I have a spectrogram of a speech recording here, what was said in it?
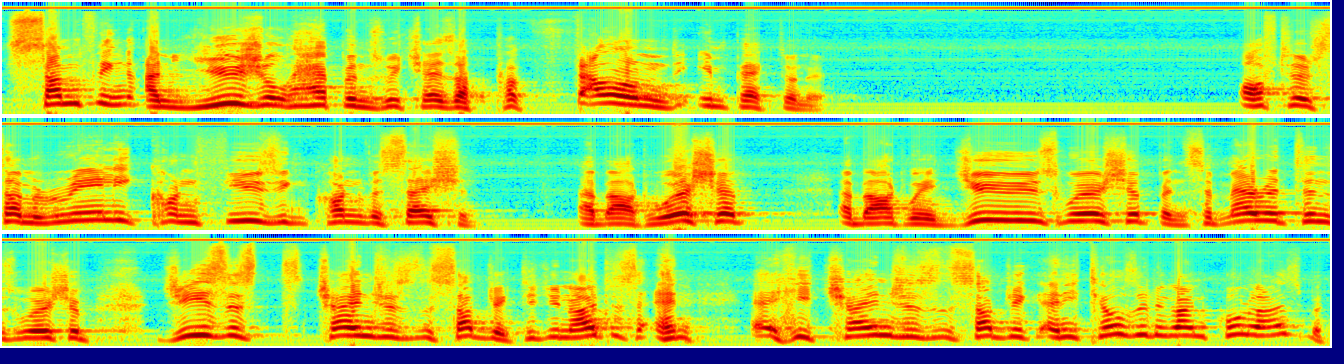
something unusual happens which has a profound impact on her? After some really confusing conversation about worship about where Jews worship and Samaritans worship. Jesus changes the subject. Did you notice? And uh, he changes the subject and he tells her to go and call her husband.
